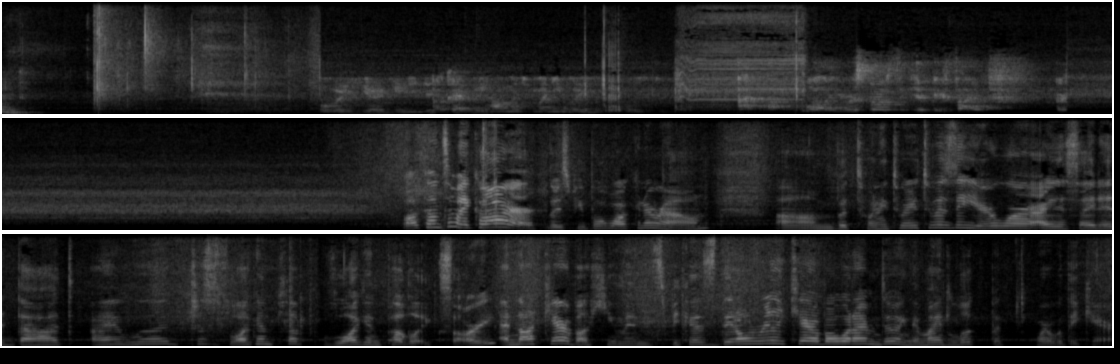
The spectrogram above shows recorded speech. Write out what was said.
over here. Can you just tell me how much money were you supposed to? Well, you were supposed to give me five. Welcome to my car. There's people walking around. Um, but 2022 is the year where I decided that I would just vlog in, vlog in public, sorry, and not care about humans because they don't really care about what I'm doing. They might look, but why would they care?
